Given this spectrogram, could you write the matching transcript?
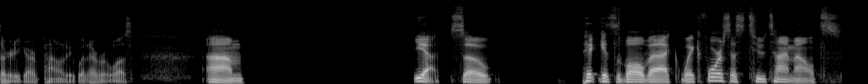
30 yard penalty, whatever it was. Um, yeah, so Pitt gets the ball back. Wake Forest has two timeouts.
